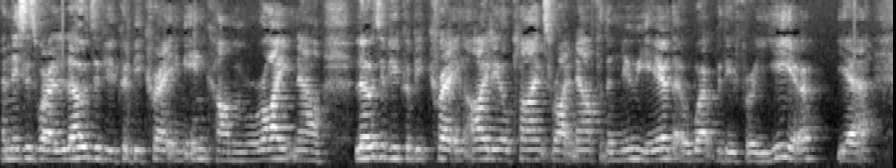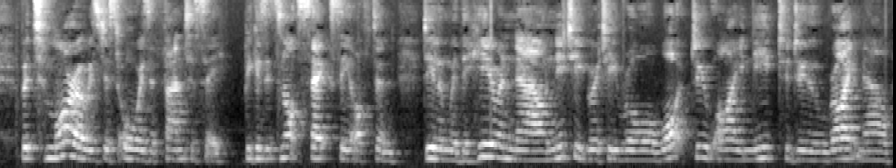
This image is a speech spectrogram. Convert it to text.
And this is where loads of you could be creating income right now. Loads of you could be creating ideal clients right now for the new year that will work with you for a year. Yeah. But tomorrow is just always a fantasy because it's not sexy often dealing with the here and now, nitty gritty raw. What do I need to do right now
